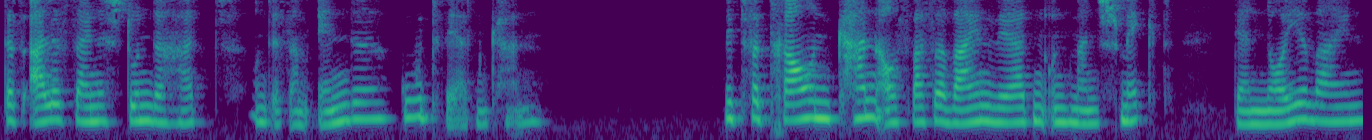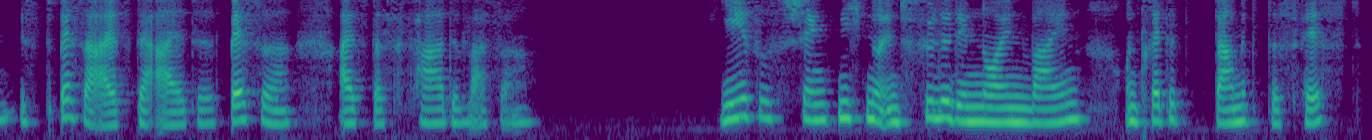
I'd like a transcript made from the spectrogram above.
dass alles seine Stunde hat und es am Ende gut werden kann. Mit Vertrauen kann aus Wasser Wein werden und man schmeckt, der neue Wein ist besser als der alte, besser als das fade Wasser. Jesus schenkt nicht nur in Fülle den neuen Wein und rettet damit das Fest,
